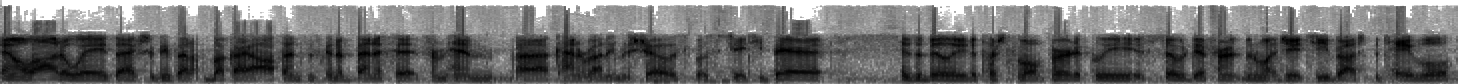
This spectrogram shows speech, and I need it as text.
in a lot of ways, I actually think that Buckeye offense is going to benefit from him uh, kind of running the show as opposed to JT Barrett. His ability to push the ball vertically is so different than what JT brought to the table.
